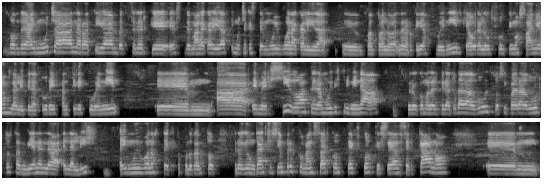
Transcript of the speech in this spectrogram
donde hay mucha narrativa en bestseller que es de mala calidad y mucha que es de muy buena calidad. Eh, en cuanto a la narrativa juvenil, que ahora en los últimos años la literatura infantil y juvenil eh, ha emergido, antes era muy discriminada, pero como la literatura de adultos y para adultos también en la, en la LIG hay muy buenos textos, por lo tanto creo que un gancho siempre es comenzar con textos que sean cercanos, eh,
